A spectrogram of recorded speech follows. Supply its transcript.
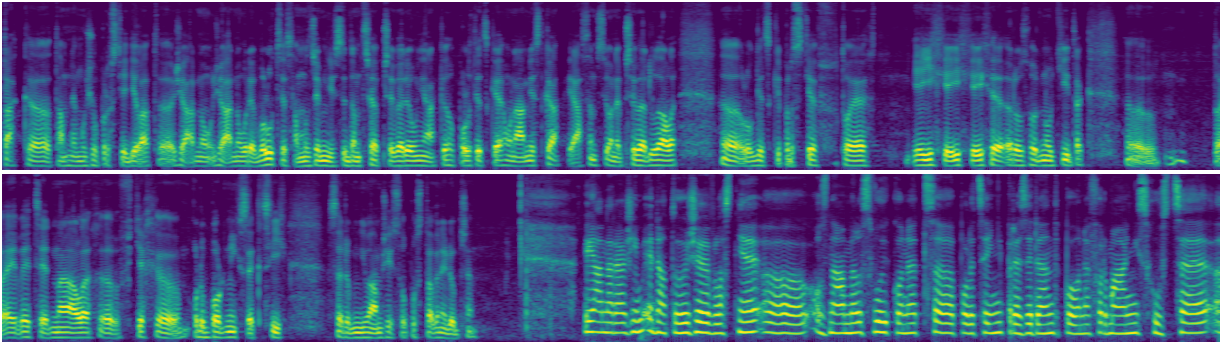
tak eh, tam nemůžou prostě dělat eh, žádnou, žádnou revoluci. Samozřejmě, že si tam třeba přivedou nějakého politického náměstka, já jsem si ho nepřivedl, ale logicky prostě to je jejich, jejich, jejich rozhodnutí, tak to je věc jedna, ale v těch odborných sekcích se domnívám, že jsou postaveny dobře. Já narážím i na to, že vlastně uh, oznámil svůj konec uh, policejní prezident po neformální schůzce uh,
